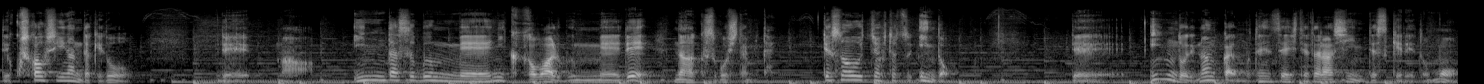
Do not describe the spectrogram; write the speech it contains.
でこれが不思議なんだけどでまあインダス文明に関わる文明で長く過ごしたみたい。でそのうちの一つインド。でインドで何回も転生してたらしいんですけれども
